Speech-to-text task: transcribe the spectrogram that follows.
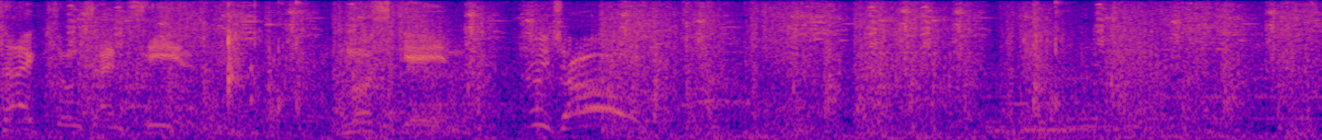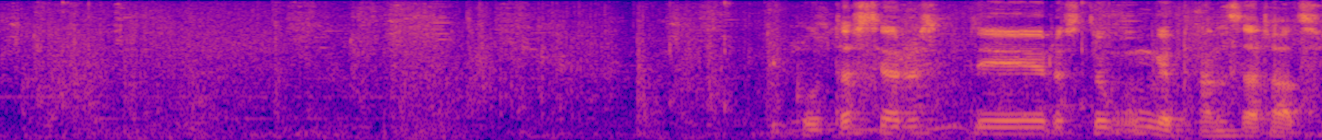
Zeigt uns ein Ziel. Muss gehen. Ich auch. Gut, dass der Rüst die Rüstung ungepanzert hat.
